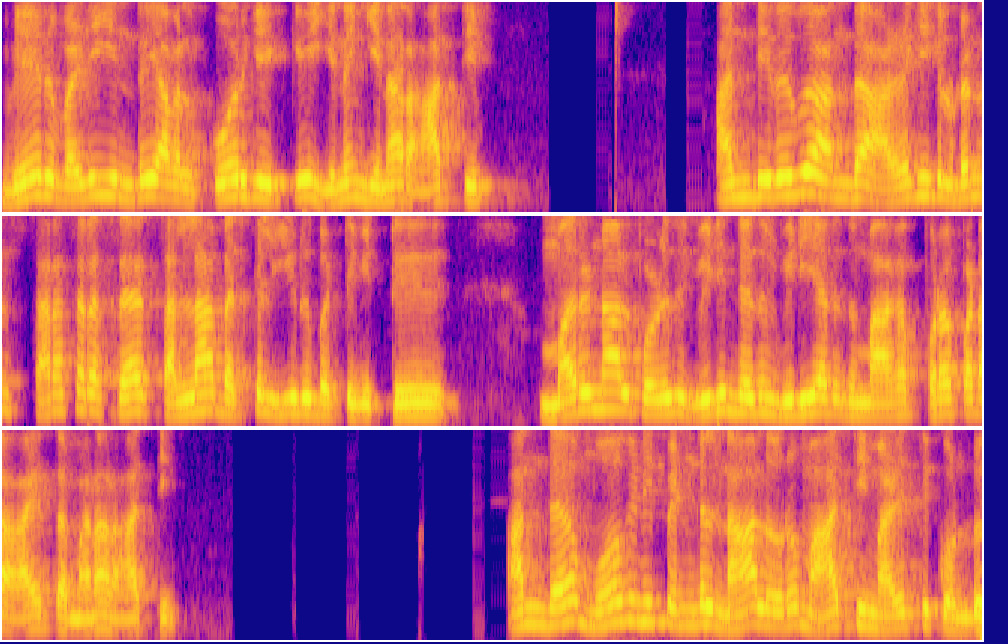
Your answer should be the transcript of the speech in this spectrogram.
வேறு வழியின்றி அவள் கோரிக்கைக்கு இணங்கினார் ஆத்திம் அன்றிரவு அந்த அழகிகளுடன் சரசரச சல்லாபத்தில் ஈடுபட்டு விட்டு மறுநாள் பொழுது விடிந்ததும் விடியாததுமாக புறப்பட ஆயத்தமானார் ஆத்திம் அந்த மோகினி பெண்கள் நாளொரும் ஆத்தி அழைத்து கொண்டு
